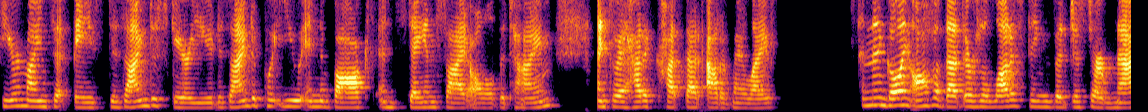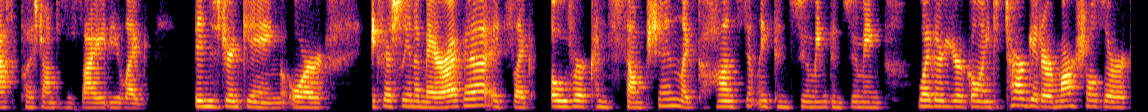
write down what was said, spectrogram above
fear mindset based, designed to scare you, designed to put you in a box and stay inside all of the time. And so I had to cut that out of my life. And then going off of that, there's a lot of things that just are mass pushed onto society, like binge drinking, or especially in America, it's like over consumption, like constantly consuming, consuming whether you're going to Target or Marshalls or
